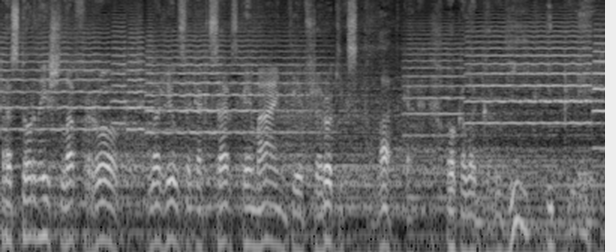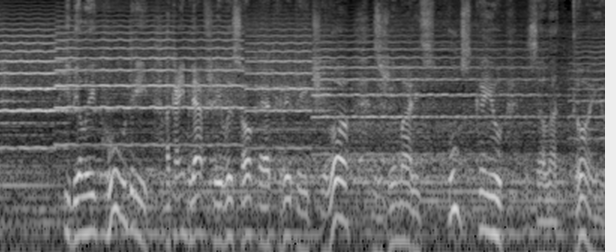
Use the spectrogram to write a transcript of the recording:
Просторный шлафрок ложился, как царская мантия, в широких складках около груди и плеч. И белые кудри, окаймлявшие высокое открытое чело, сжимались узкою золотою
